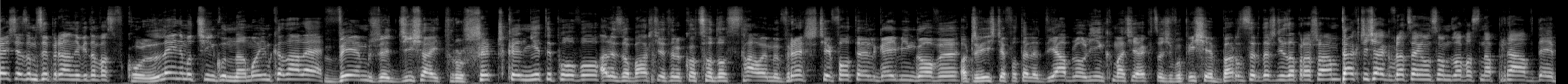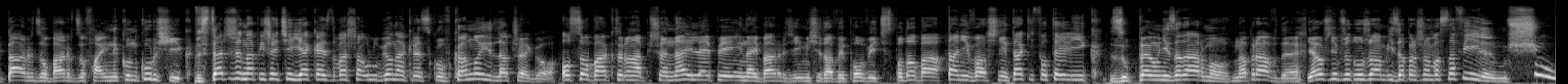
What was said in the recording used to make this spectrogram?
Cześć, jestem Cyprian witam was w kolejnym odcinku na moim kanale. Wiem, że dzisiaj troszeczkę nietypowo, ale zobaczcie tylko co dostałem. Wreszcie fotel gamingowy. Oczywiście fotele Diablo, link macie jak coś w opisie. Bardzo serdecznie zapraszam. Tak czy siak wracają są dla was naprawdę bardzo, bardzo fajny konkursik. Wystarczy, że napiszecie jaka jest wasza ulubiona kreskówka, no i dlaczego. Osoba, która napisze najlepiej i najbardziej mi się ta wypowiedź spodoba Tani właśnie taki fotelik zupełnie za darmo, naprawdę. Ja już nie przedłużam i zapraszam was na film Siu!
